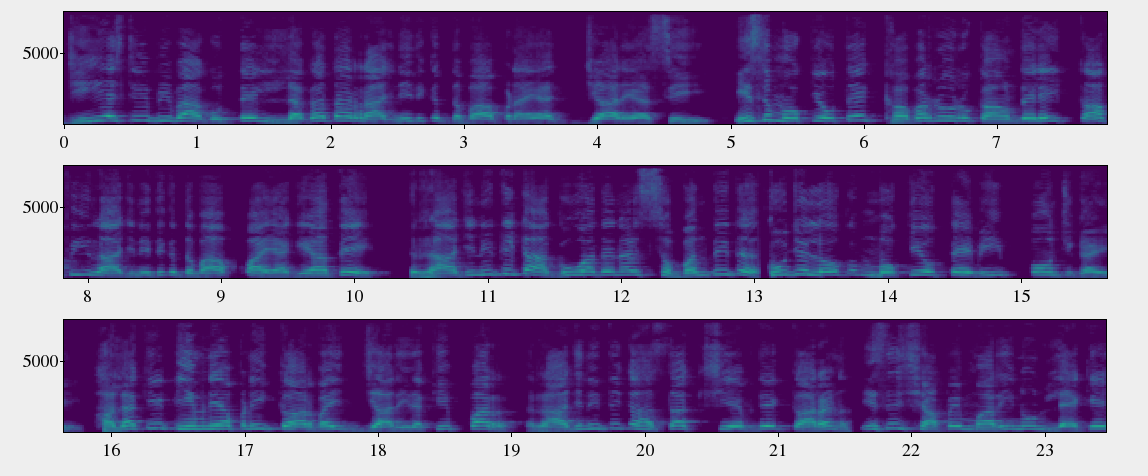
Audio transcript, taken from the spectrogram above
ਜੀਐਸਟੀ ਵਿਭਾਗ ਉੱਤੇ ਲਗਾਤਾਰ ਰਾਜਨੀਤਿਕ ਦਬਾਅ ਬਣਾਇਆ ਜਾ ਰਿਹਾ ਸੀ। ਇਸ ਮੌਕੇ ਉੱਤੇ ਖਬਰ ਨੂੰ ਰੁਕਾਉਣ ਦੇ ਲਈ ਕਾਫੀ ਰਾਜਨੀਤਿਕ ਦਬਾਅ ਪਾਇਆ ਗਿਆ ਤੇ ਰਾਜਨੀਤਿਕ ਆਗੂਆਂ ਦੇ ਨਾਲ ਸੰਬੰਧਿਤ ਕੁਝ ਲੋਕ ਮੌਕੇ ਉੱਤੇ ਵੀ ਪਹੁੰਚ ਗਏ। ਹਾਲਾਂਕਿ ਟੀਮ ਨੇ ਆਪਣੀ ਕਾਰਵਾਈ ਜਾਰੀ ਰੱਖੀ, ਪਰ ਰਾਜਨੀਤਿਕ ਹਸਤਾਖੇਪ ਦੇ ਕਾਰਨ ਇਸ ਛਾਪੇਮਾਰੀ ਨੂੰ ਲੈ ਕੇ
